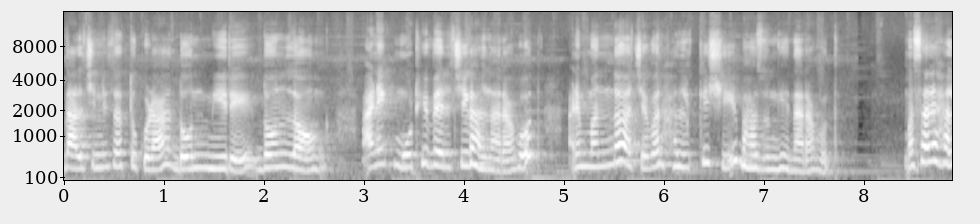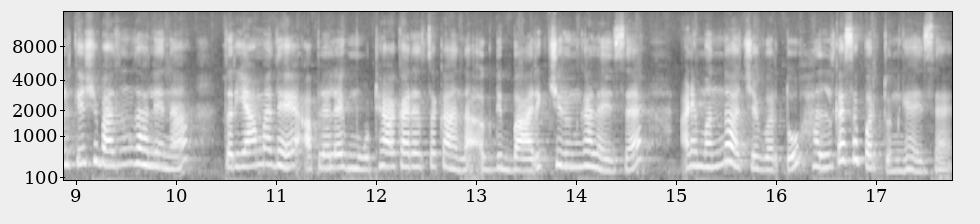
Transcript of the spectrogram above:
दालचिनीचा तुकडा दोन मिरे दोन लवंग आणि एक मोठी वेलची घालणार आहोत आणि मंद आचेवर हलकीशी भाजून घेणार आहोत. मसाले हलकेशी भाजून झाले ना तर यामध्ये आपल्याला एक मोठ्या आकाराचा कांदा अगदी बारीक चिरून घालायचा आहे आणि मंद आचेवर तो हलकासा परतून घ्यायचा आहे.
